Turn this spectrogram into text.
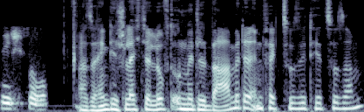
nicht so? Also hängt die schlechte Luft unmittelbar mit der Infektiosität zusammen?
